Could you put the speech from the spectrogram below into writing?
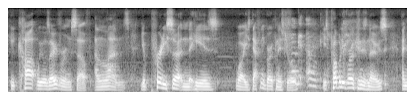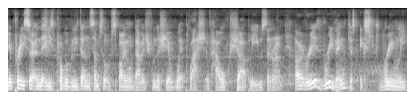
he cartwheels over himself and lands. You're pretty certain that he is. Well, he's definitely broken his jaw. Forget- oh, okay. He's probably broken his nose, and you're pretty certain that he's probably done some sort of spinal damage from the sheer whiplash of how sharply he was sent around. However, he is breathing just extremely,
